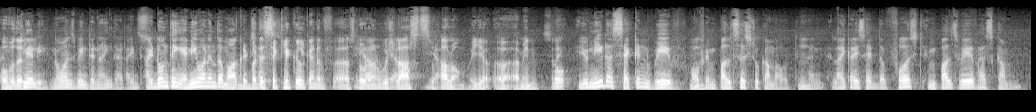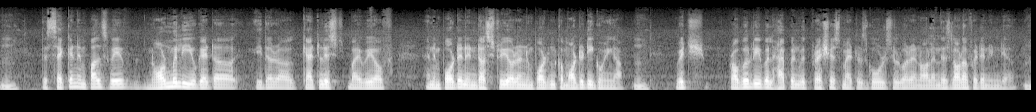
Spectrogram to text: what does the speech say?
Over the clearly. No one's been denying that. I, I don't think anyone in the market. But a cyclical kind of uh, slowdown Yeah, which yeah, lasts yeah. how long? A year? Uh, I mean, So you need a second wave of impulses to come out. And like I said, the first impulse wave has come. The second impulse wave, normally you get a either a catalyst by way of an important industry or an important commodity going up, which probably will happen with precious metals, gold, silver, and all. And there's a lot of it in India. Hmm.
